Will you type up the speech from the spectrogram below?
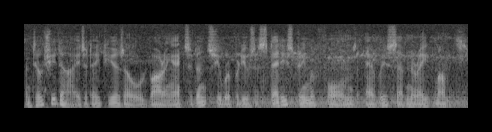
Until she dies at eight years old, barring accidents, she will produce a steady stream of fawns every seven or eight months,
